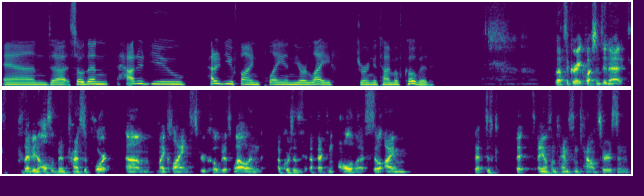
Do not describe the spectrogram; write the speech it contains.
And uh, so then how did you how did you find play in your life during a time of covid? That's a great question Danette, because i've been also been trying to support um, my clients through covid as well. And of course it's affecting all of us. So i'm that just that i know sometimes some counselors and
